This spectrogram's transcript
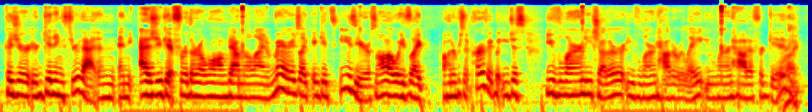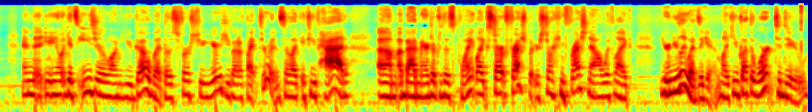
because you're you're getting through that. And and as you get further along down the line of marriage like it gets easier. It's not always like 100% perfect but you just you've learned each other you've learned how to relate you learn how to forgive. Right. and uh, you know it gets easier the longer you go but those first few years you got to fight through it. And so like if you've had um, a bad marriage up to this point like start fresh but you're starting fresh now with like your newlyweds again like you've got the work to do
